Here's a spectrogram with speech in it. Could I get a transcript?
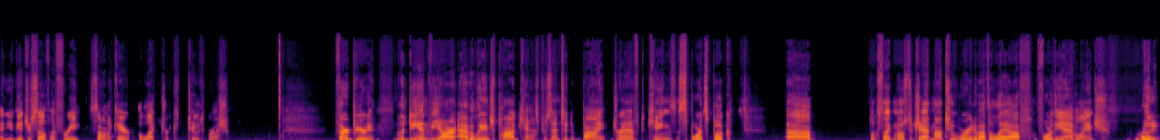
and you get yourself a free Sonicare electric toothbrush. Third period, the DNVR Avalanche podcast presented by DraftKings Sportsbook. Uh, looks like most of chat not too worried about the layoff for the Avalanche. Really,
